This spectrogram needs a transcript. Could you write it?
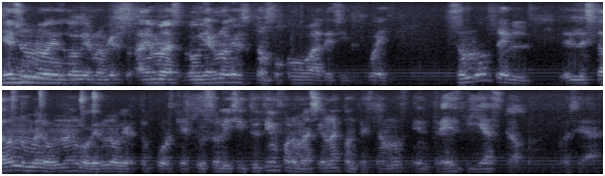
Eso no es gobierno abierto. Además, gobierno abierto tampoco va a decir, güey, somos el, el estado número uno en gobierno abierto porque tu solicitud de información la contestamos en tres días, cabrón. O sea,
